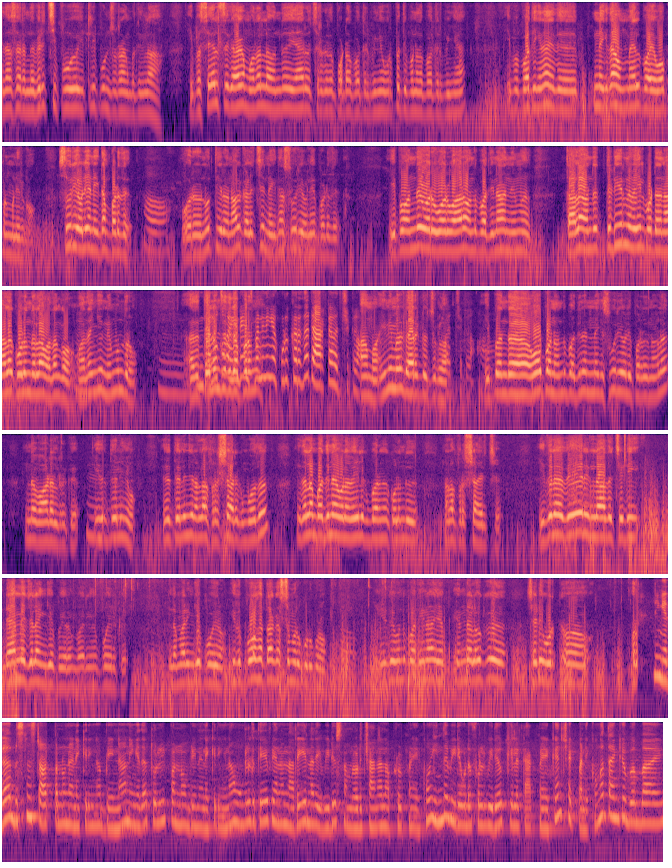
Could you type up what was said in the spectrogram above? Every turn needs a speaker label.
Speaker 1: இதான் சார் இந்த விரிச்சி பூ இட்லி பூன்னு சொல்கிறாங்க பார்த்தீங்களா இப்போ சேல்ஸுக்காக முதல்ல வந்து ஏர் வச்சுருக்கிறத போட்டால் பார்த்துருப்பீங்க உற்பத்தி பண்ணதை பார்த்துருப்பீங்க. இப்போ பார்த்தீங்கன்னா இது இன்றைக்கி தான் மேல் பாயை ஓப்பன் பண்ணியிருக்கோம். சூரிய ஒளி இன்றைக்கி தான் படுது. ஒரு நூற்றி இருபது நாள் கழித்து இன்றைக்கி தான் சூரிய ஒளியே படுது. இப்போ வந்து ஒரு ஒரு வாரம் வந்து பார்த்திங்கன்னா நிமு தலை வந்து திடீர்னு வெயில் போட்டதுனால கொழுந்தெல்லாம் வதங்கும். வதங்கி நிமிந்துரும் அது தெளிஞ்சதுக்கு அப்புறம்
Speaker 2: நீங்கள் கொடுக்கறத டேரெக்டாக வச்சுக்கலாம்.
Speaker 1: ஆமாம் இனிமேல் டேரெக்ட் வச்சுக்கலாம்.
Speaker 2: வச்சுக்கலாம்.
Speaker 1: இப்போ இந்த ஓப்பன் வந்து பார்த்தீங்கன்னா இன்னைக்கு சூரிய ஒளி படுறதுனால இந்த வாடல் இருக்குது இது தெளியும். இது தெளிஞ்சு நல்லா ஃப்ரெஷ்ஷாக இருக்கும்போது இதெல்லாம் பார்த்தீங்கன்னா இவ்வளோ வெயிலுக்கு பாருங்கள் கொழுந்து நல்லா ஃப்ரெஷ் ஆயிடுச்சு இதில் வேர் இல்லாத செடி டேமேஜ் எல்லாம் இங்கே போயிடும் பாருங்க போயிருக்கு. இந்த மாதிரி இங்கே போயிடும் இது போகத்தான் கஸ்டமருக்கு கொடுக்குறோம் இது வந்து பார்த்தீங்கன்னா எப்- எந்த அளவுக்கு செடி ஒருத்த
Speaker 3: நீங்கள் எதாவது பிஸ்னஸ் ஸ்டார்ட் பண்ணணும்னு நினைக்கிறீங்க அப்படின்னா நீங்கள் எதாவது தொழில் பண்ணணும் அப்படின்னு நினைக்கிறீங்கன்னா உங்களுக்கு தேவையான நிறைய நிறைய வீடியோஸ் நம்மளோட சேனல் அப்லோட் பண்ணியிருக்கோம். இந்த வீடியோவோட ஃபுல் வீடியோ கீழே டேக் பண்ணியிருக்கேன். செக் பண்ணிக்கோங்க. Thank you bye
